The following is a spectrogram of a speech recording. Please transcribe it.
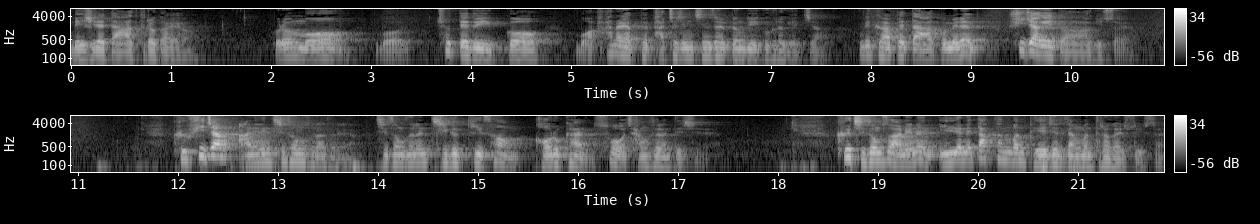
내실에 딱 들어가요. 그럼 뭐, 뭐, 촛대도 있고, 뭐, 하나님 앞에 받쳐진 진설병도 있고 그러겠죠. 근데 그 앞에 딱 보면은 휘장이 딱 있어요. 그 휘장 안에는 지성소라 그래요. 지성소는 지극히 성, 거룩한 소, 장소란 뜻이에요. 그 지성소 안에는 1년에 딱 한 번 대제사장만 들어갈 수 있어요.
